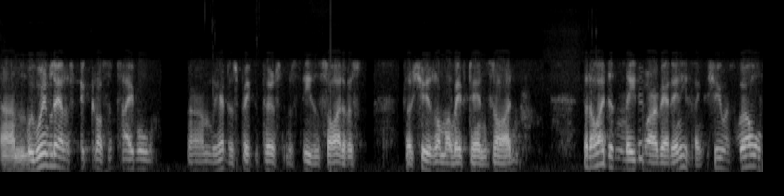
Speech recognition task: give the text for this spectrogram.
Um, we weren't allowed to speak across the table. Um, we had to speak to the person that's either side of us. So she was on my left hand side. But I didn't need to worry about anything. She was well.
